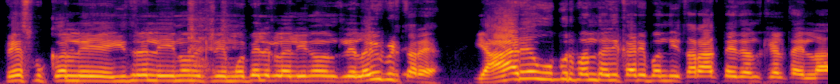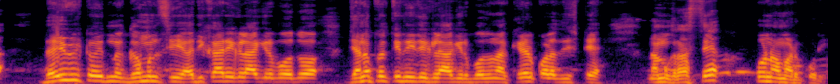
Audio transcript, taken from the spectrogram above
ಫೇಸ್ಬುಕ್ ಅಲ್ಲಿ ಇದರಲ್ಲಿ ಇನ್ನೊಂದು ರೀತಿ ಮೊಬೈಲ್ಗಳಲ್ಲಿ ಇನ್ನೊಂದು ಲೈವ್ ಬಿಡ್ತಾರೆ. ಯಾರೇ ಒಬ್ರು ಬಂದ ಅಧಿಕಾರಿ ಬಂದು ಈ ತರ ಆಗ್ತಾ ಇದೆ ಅಂತ ಕೇಳ್ತಾ ಇಲ್ಲ. ದಯವಿಟ್ಟು ಇದನ್ನ ಗಮನಿಸಿ. ಅಧಿಕಾರಿಗಳಾಗಿರ್ಬೋದು, ಜನಪ್ರತಿನಿಧಿಗಳಾಗಿರ್ಬೋದು, ನಾವು ಕೇಳ್ಕೊಳ್ಳೋದಿಷ್ಟೇ. ನಮ್ಗೆ ರಸ್ತೆ ಪೂರ್ಣ ಮಾಡಿಕೊಡಿ.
